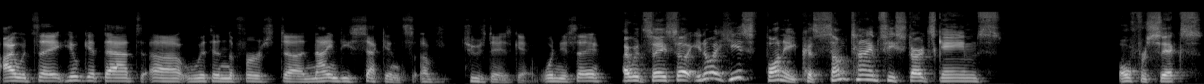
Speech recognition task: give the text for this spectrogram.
I would say he'll get that uh, within the first uh, 90 seconds of Tuesday's game. Wouldn't you say? I would say so. You know what? He's funny because sometimes he starts games 0 for 6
